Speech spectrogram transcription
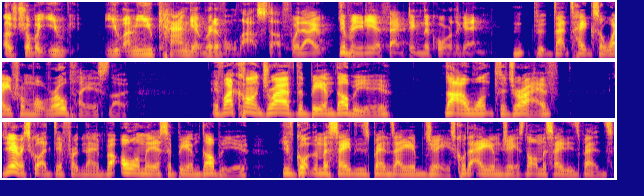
Oh, sure, but you you I mean you can get rid of all that stuff without Yeah, really affecting the core of the game. That takes away from what roleplay is, though. If I can't drive the BMW that I want to drive, yeah, it's got a different name, but oh, ultimately it's a BMW. You've got the Mercedes Benz AMG. It's called an AMG. It's not a Mercedes Benz,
